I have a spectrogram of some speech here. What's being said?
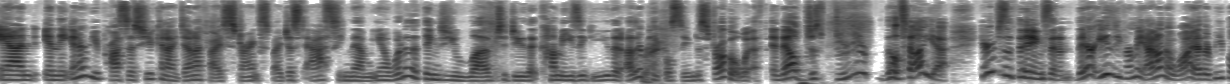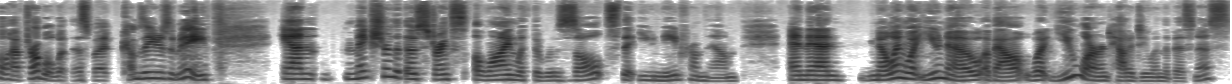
And in the interview process, you can identify strengths by just asking them, you know, what are the things you love to do that come easy to you that other right. people seem to struggle with? And they'll just, they'll tell you, here's the things that they're easy for me. I don't know why other people have trouble with this, but comes easy to me and make sure that those strengths align with the results that you need from them. And then knowing what you know about what you learned how to do in the business,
